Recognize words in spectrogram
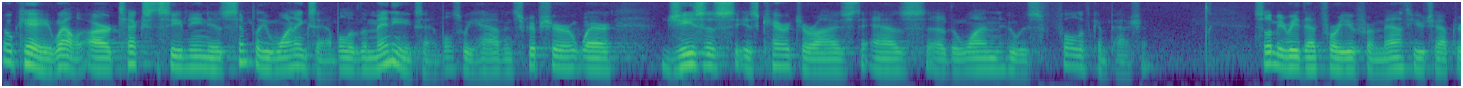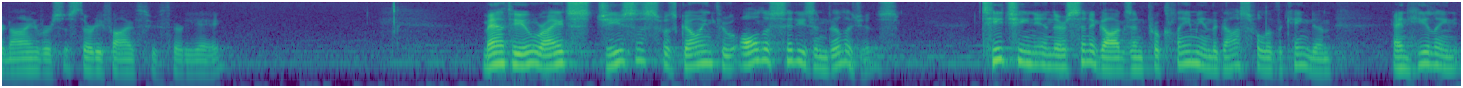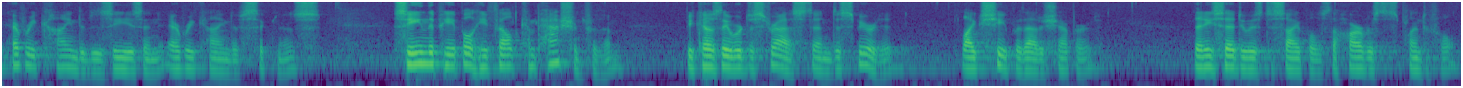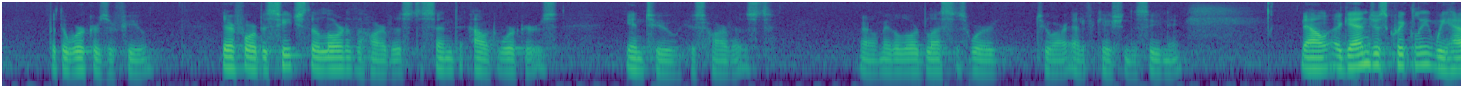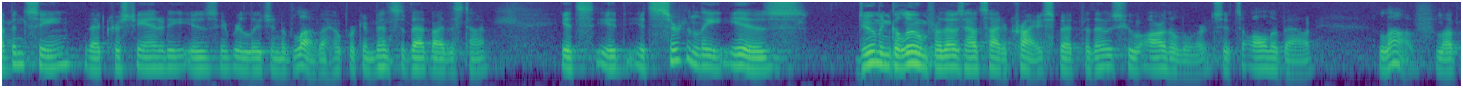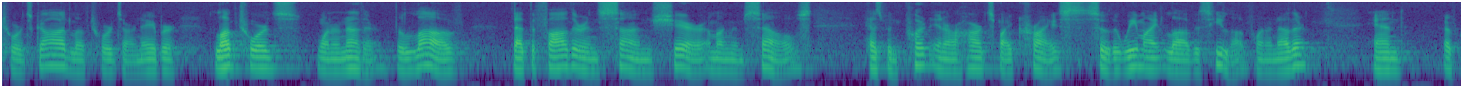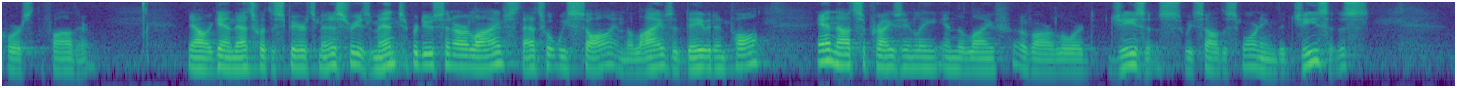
Okay, well, our text this evening is simply one example of the many examples we have in Scripture where Jesus is characterized as uh, the one who is full of compassion. So let me read that for you from Matthew chapter 9, verses 35 through 38. Matthew writes Jesus was going through all the cities and villages, teaching in their synagogues and proclaiming the gospel of the kingdom and healing every kind of disease and every kind of sickness. Seeing the people, he felt compassion for them because they were distressed and dispirited, like sheep without a shepherd. Then he said to his disciples, The harvest is plentiful, but the workers are few. Therefore, beseech the Lord of the harvest to send out workers into his harvest. Well, may the Lord bless his word to our edification this evening. Now, again, just quickly, we have been seeing that Christianity is a religion of love. I hope we're convinced of that by this time. It's, it, it certainly is doom and gloom for those outside of Christ, but for those who are the Lord's, it's all about love love towards God, love towards our neighbor, love towards one another. The love that the Father and Son share among themselves has been put in our hearts by Christ so that we might love as He loved one another and, of course, the Father. Now, again, that's what the Spirit's ministry is meant to produce in our lives. That's what we saw in the lives of David and Paul, and not surprisingly, in the life of our Lord Jesus. We saw this morning that Jesus,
